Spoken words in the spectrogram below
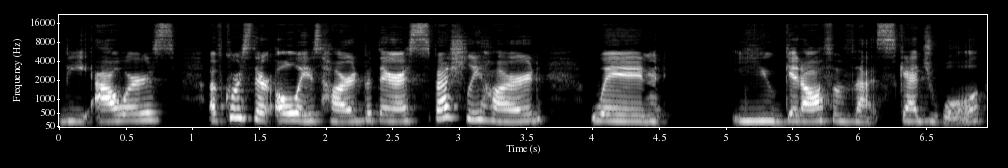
the hours. Of course, they're always hard, but they're especially hard when you get off of that schedule.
